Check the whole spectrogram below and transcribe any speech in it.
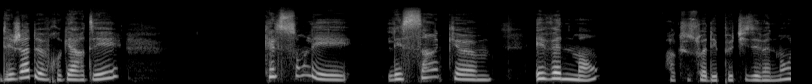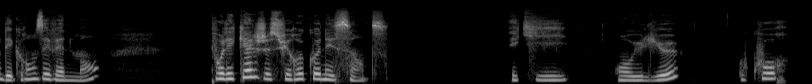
déjà de regarder quels sont les, les cinq hum, événements, ah, que ce soit des petits événements ou des grands événements, pour lesquels je suis reconnaissante et qui ont eu lieu au cours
